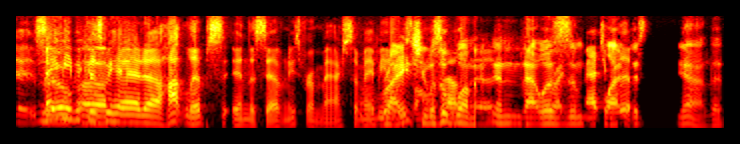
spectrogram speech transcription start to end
maybe so, because uh, we had uh, hot lips in the '70s from Mash, so maybe right, was she was a woman, the- and that was right, magic implied that lips. yeah, that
